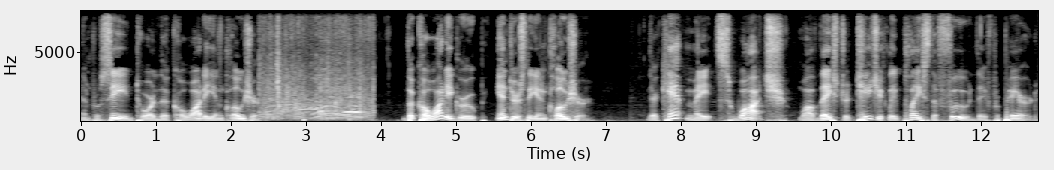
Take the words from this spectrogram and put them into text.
and proceed toward the coati enclosure. The coati group enters the enclosure. Their campmates watch while they strategically place the food they've prepared.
